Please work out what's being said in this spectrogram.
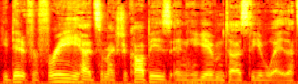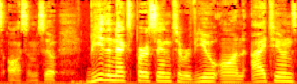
he did it for free. He had some extra copies, and he gave them to us to give away. That's awesome. So be the next person to review on iTunes,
